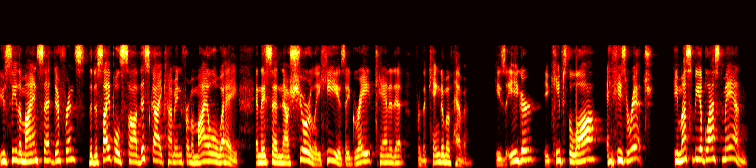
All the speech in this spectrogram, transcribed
Do you see the mindset difference? The disciples saw this guy coming from a mile away, and they said, Now surely he is a great candidate for the kingdom of heaven. He's eager, he keeps the law, and he's rich. He must be a blessed man.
